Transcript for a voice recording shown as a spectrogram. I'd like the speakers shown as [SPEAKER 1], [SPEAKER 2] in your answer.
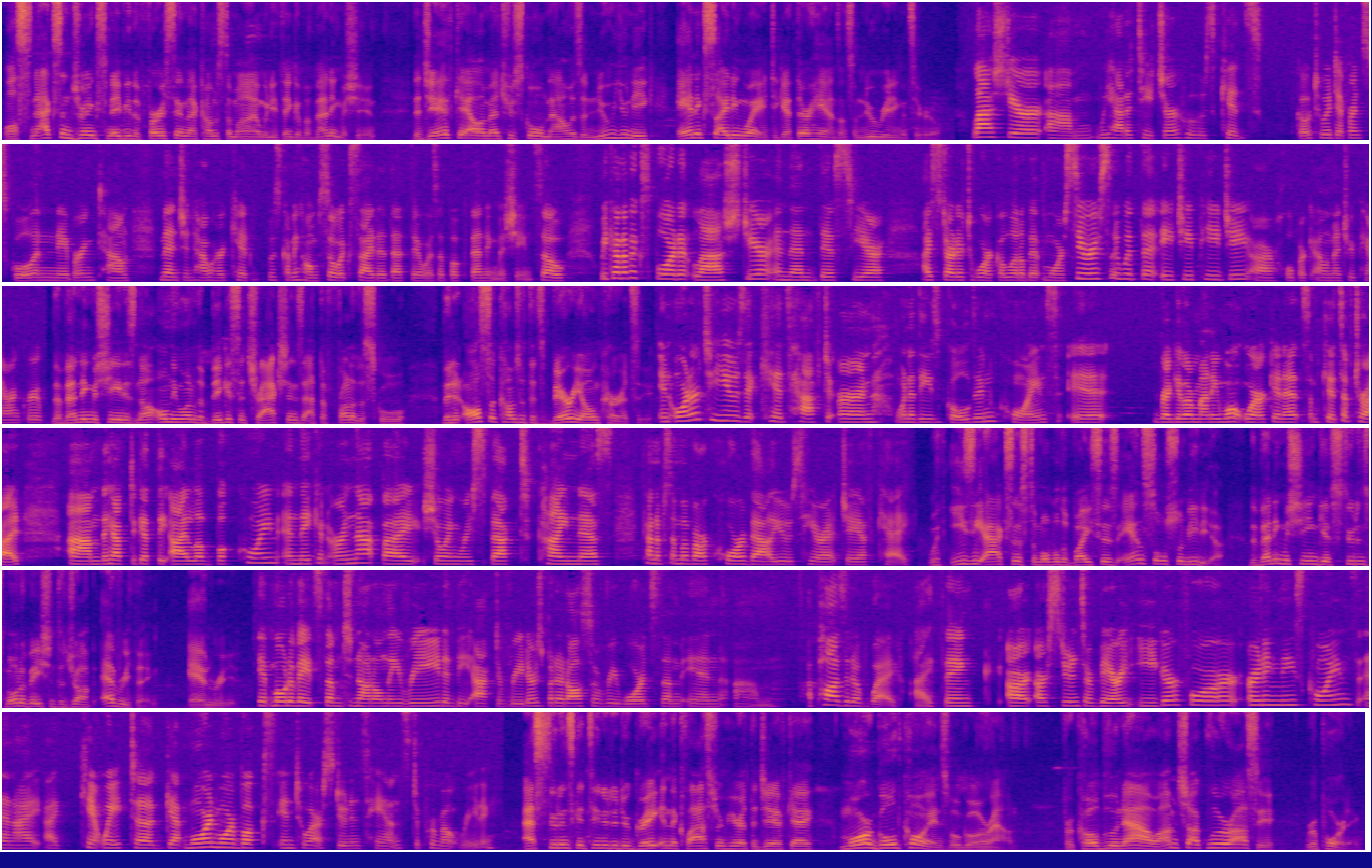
[SPEAKER 1] While snacks and drinks may be the first thing that comes to mind when you think of a vending machine, the JFK Elementary School now has a new, unique, and exciting way to get their hands on some new reading material.
[SPEAKER 2] Last year, um, we had a teacher whose kids go to a different school in a neighboring town mentioned how her kid was coming home so excited that there was a book vending machine. So we kind of explored it last year, and then this year I started to work a little bit more seriously with the HEPG, our Holbrook Elementary Parent Group.
[SPEAKER 1] The vending machine is not only one of the biggest attractions at the front of the school, but it also comes with its very own currency.
[SPEAKER 2] In order to use it, kids have to earn one of these golden coins. It, regular money won't work in it. Some kids have tried. Um, they have to get the I Love Book coin, and they can earn that by showing respect, kindness, kind of some of our core values here at JFK.
[SPEAKER 1] With easy access to mobile devices and social media, the vending machine gives students motivation to drop everything and read.
[SPEAKER 2] It motivates them to not only read and be active readers, but it also rewards them in um, a positive way. I think our, our students are very eager for earning these coins, and I, I can't wait to get more and more books into our students' hands to promote reading.
[SPEAKER 1] As students continue to do great in the classroom here at the JFK, more gold coins will go around. For Code Blue News, I'm Chuck Blue reporting.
